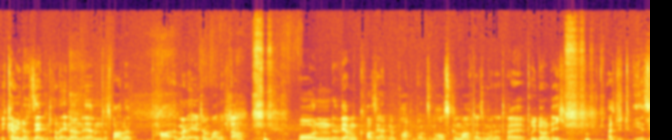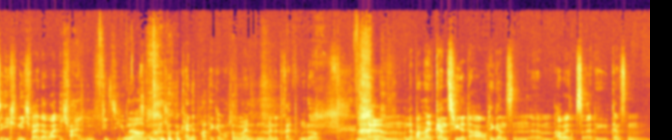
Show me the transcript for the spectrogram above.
äh, ich kann mich noch sehr gut daran erinnern. Ähm, das war eine paar, meine Eltern waren nicht da Und wir haben quasi halt eine Party bei uns im Haus gemacht, also meine drei Brüder und ich. Also, also ich nicht, weil da war ich war halt noch viel zu jung. Ja. So, und ich habe noch keine Party gemacht, aber meine, meine drei Brüder. Ähm, und da waren halt ganz viele da, auch die ganzen ähm, Arbeits-, äh, die ganzen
